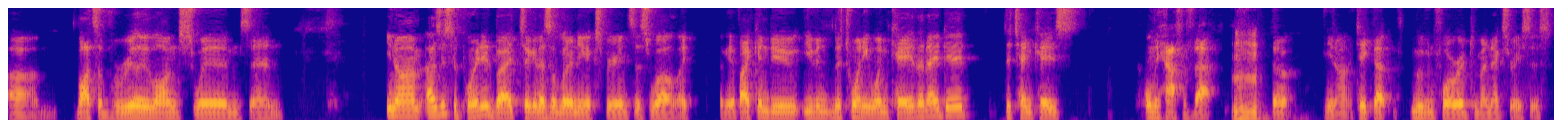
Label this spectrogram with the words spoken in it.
um, lots of really long swims, and you know I'm, i was disappointed, but I took it as a learning experience as well. Like, okay, if I can do even the 21k that I did, the 10k is only half of that. Mm-hmm. So you know, take that moving forward to my next races.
